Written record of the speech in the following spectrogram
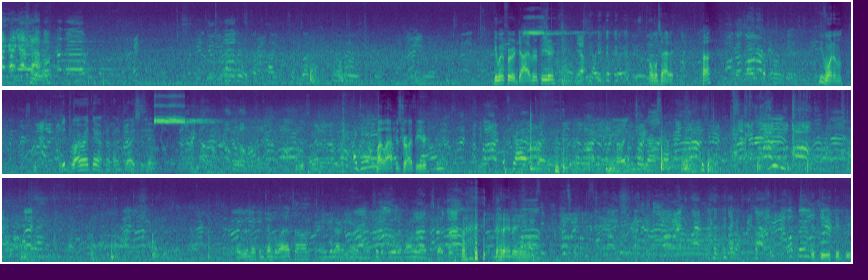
He went for a diver, Peter. Yeah. Almost had it. Huh? He's one of them. Is it dry right there? I'm trying to find a dry seat. I did. My lap is dry, Peter. It's dry up until, You mind? until the grass now. Making jambalaya, Tom, and it got out of hand, and it took a little bit longer than expected. Got out of hand. Good D, good D.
